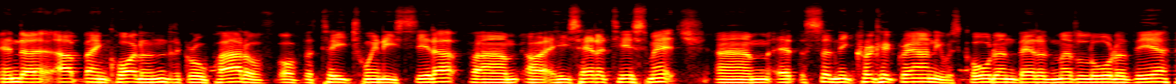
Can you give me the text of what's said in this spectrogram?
ended up being quite an integral part of, of the T20 setup. Um, uh, he's had a test match um, at the Sydney Cricket Ground. He was called in, batted middle order there.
